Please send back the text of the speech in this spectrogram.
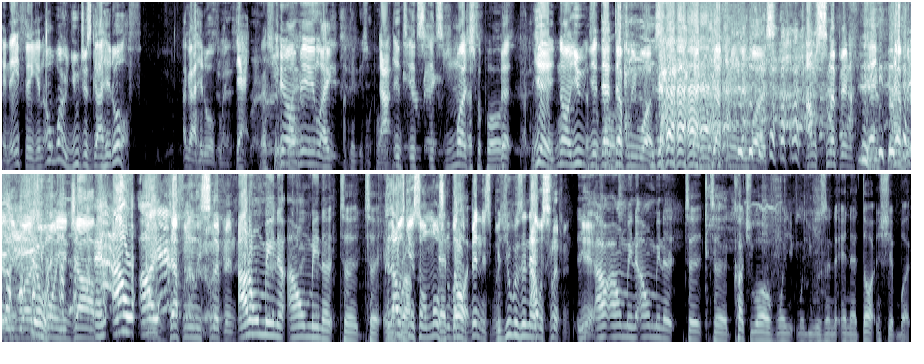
and they thinking, oh, word, you just got hit off. I got hit off like that. That shit you know what I mean? Like, I think it's a pause. I, it's it's it's much. That's a pause? bet- yeah, no, you yeah, that definitely was. that definitely was. I'm slipping. That definitely was. You on your job. And I don't, I I'm definitely slipping. I don't mean to. I don't mean to to to. Because I was getting so emotional about the business, but Because you was in that. I was slipping. Yeah. I, I don't mean. I don't mean to, to to cut you off when you, when you was in in that thought and shit. But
